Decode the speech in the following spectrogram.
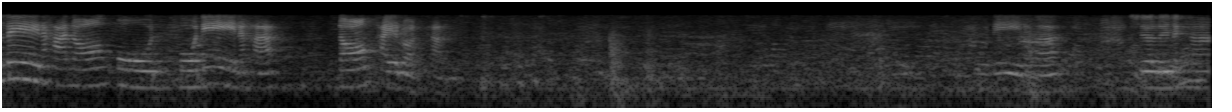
อเต้นะคะ น้องโมนโมเน่นะคะ น้องไพรอดค่ะโมเน่นะคะ เชิญเลยนะคะ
